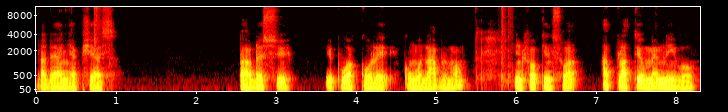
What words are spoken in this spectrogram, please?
la dernière pièce par-dessus et pouvoir coller convenablement, il faut qu'il soit aplati au même niveau.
